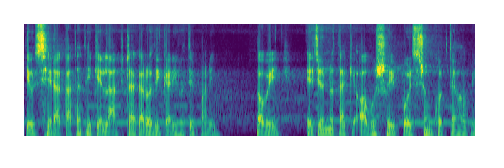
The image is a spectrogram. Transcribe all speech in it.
কেউ সেরা কাথা থেকে লাখ টাকার অধিকারী হতে পারে, তবে এজন্য তাকে অবশ্যই পরিশ্রম করতে হবে।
